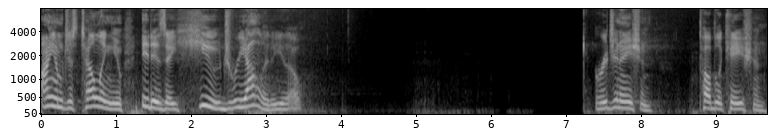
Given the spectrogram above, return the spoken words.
I am just telling you, it is a huge reality, though. Origination, publication,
